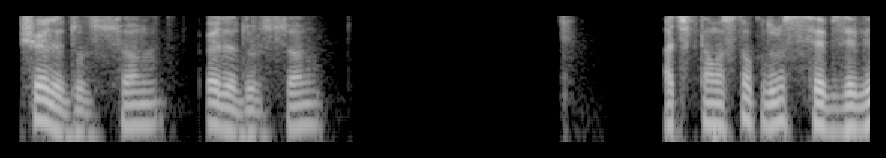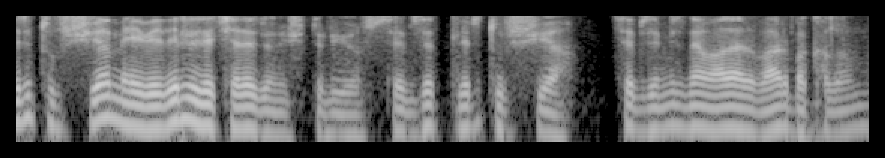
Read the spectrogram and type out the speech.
Şöyle dursun, böyle dursun. Açıklamasını okuduğumuz sebzeleri turşuya, meyveleri reçele dönüştürüyor. Sebzeleri turşuya. Sebzemiz ne var var bakalım.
